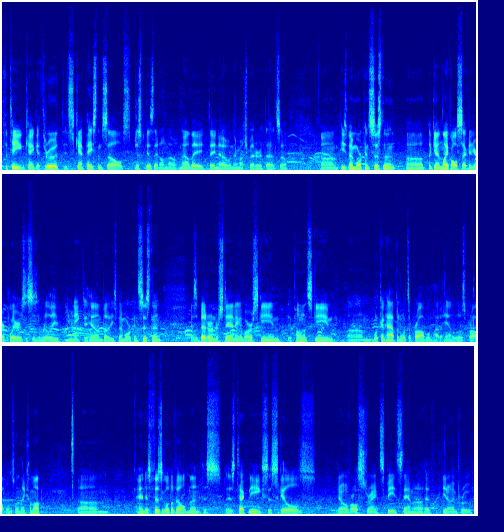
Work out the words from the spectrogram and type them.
fatigue and can't get through it. They just can't pace themselves just because they don't know. Now they they know, and they're much better at that. So. Um, he's been more consistent. Uh, again, like all second-year players, this isn't really unique to him, but he's been more consistent. is a better understanding of our scheme, the opponent's scheme, um, what can happen, what's a problem, how to handle those problems when they come up. And his physical development, his his techniques, his skills, you know, overall strength, speed, stamina have you know improved,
